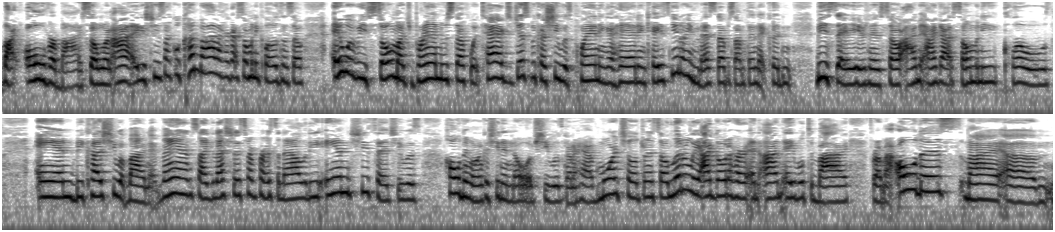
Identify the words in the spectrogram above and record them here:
like over overbuy. So when i she's like well come by. Like i got so many clothes. And so it would be so much brand new stuff with tags just because she was planning ahead in case you know he messed up something that couldn't be saved. And so i mean i got so many clothes and because she would buy in advance, like that's just her personality. And she said she was holding on because she didn't know if she was going to have more children. So literally I go to her and I'm able to buy from my oldest, my, um,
